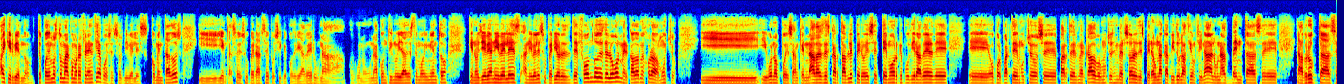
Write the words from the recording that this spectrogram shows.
hay que ir viendo. Te podemos tomar como referencia pues esos niveles comentados y, y, en caso de superarse, pues sí que podría haber una, pues bueno, una continuidad de este movimiento que nos lleve a niveles, a niveles superiores. De fondo, desde luego, el mercado ha mejorado mucho. Y, bueno, pues aunque nada es descartable, pero ese temor que pudiera haber de, eh, o por parte de muchos, eh, parte del mercado, por muchos inversores, de esperar una capitulación final, unas ventas eh, abruptas,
